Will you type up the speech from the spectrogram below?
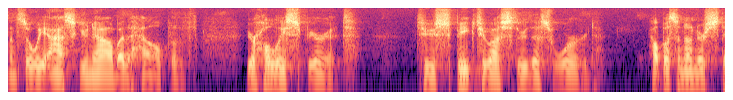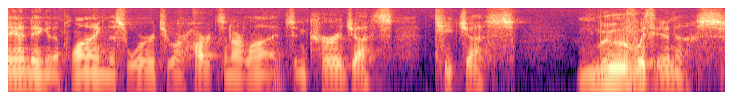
And so we ask you now, by the help of your Holy Spirit, to speak to us through this word. Help us in understanding and applying this word to our hearts and our lives. Encourage us, teach us, move within us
